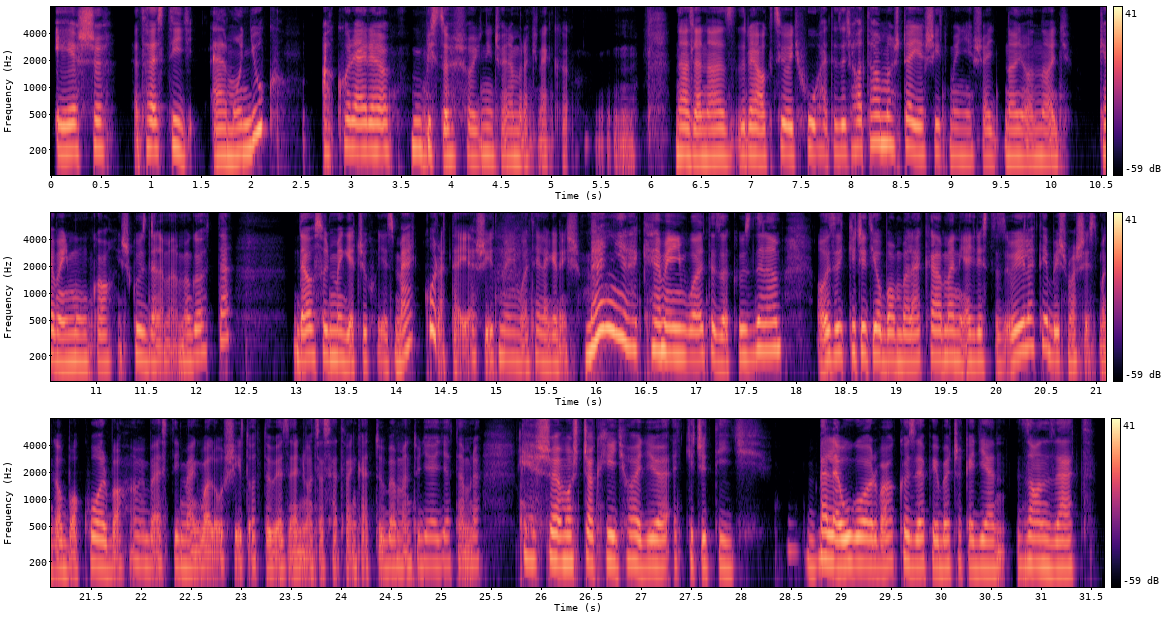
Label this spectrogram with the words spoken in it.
És hát ha ezt így elmondjuk, akkor erre biztos, hogy nincs olyan embereknek ne az lenne az reakció, hogy hú, hát ez egy hatalmas teljesítmény, és egy nagyon nagy kemény munka és küzdelem el mögötte, de az, hogy megértsük, hogy ez mekkora teljesítmény volt tényleg, és mennyire kemény volt ez a küzdelem, ahhoz egy kicsit jobban bele kell menni egyrészt az ő életébe, és másrészt meg abba a korba, amiben ezt így megvalósított, ő 1872-ben ment ugye egyetemre. És most csak így, hogy egy kicsit így beleugorva a közepébe csak egy ilyen zanzát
